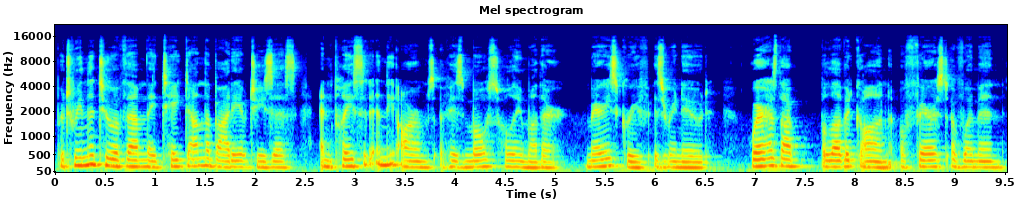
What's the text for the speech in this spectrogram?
Between the two of them, they take down the body of Jesus and place it in the arms of his most holy mother. Mary's grief is renewed. Where has thy beloved gone, O fairest of women?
